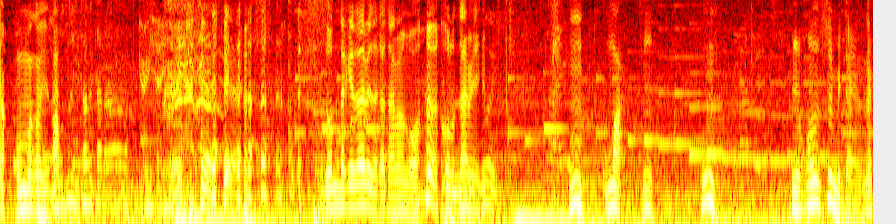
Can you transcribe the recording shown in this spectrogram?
あほんまか。にあ。上手に食べたないやいやいやいやどんだけ食べたか卵このために。うん。うまい。うん。うん。日本酒みたいなね。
